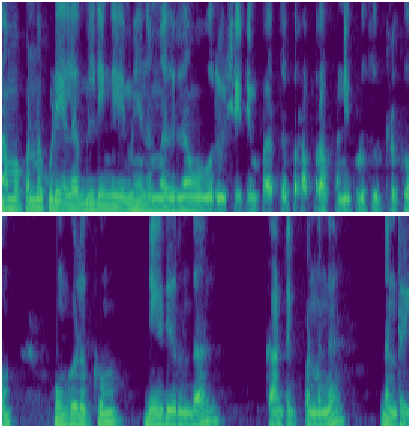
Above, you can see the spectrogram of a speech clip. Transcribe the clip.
நம்ம பண்ணக்கூடிய எல்லா பில்டிங்லேயுமே இந்த மாதிரி தான் ஒவ்வொரு விஷயத்தையும் பார்த்து ப்ராப்பராக பண்ணி கொடுத்துட்ருக்கோம். உங்களுக்கும் நீடு இருந்தால் கான்டாக்ட் பண்ணுங்கள் நன்றி.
